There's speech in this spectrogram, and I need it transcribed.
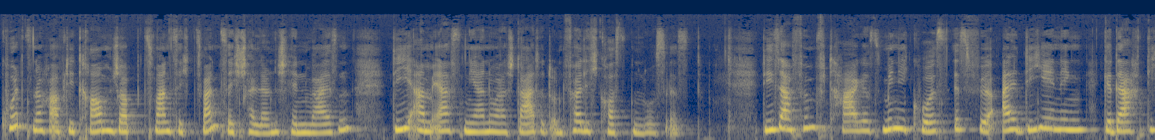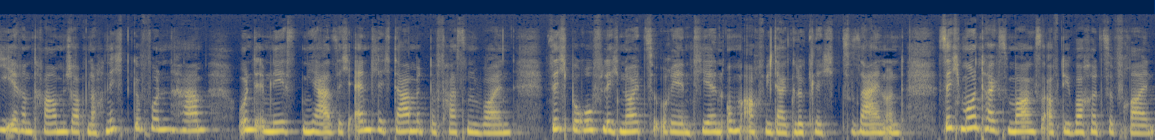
kurz noch auf die Traumjob 2020 Challenge hinweisen, die am 1. Januar startet und völlig kostenlos ist. Dieser 5-Tages-Minikurs ist für all diejenigen gedacht, die ihren Traumjob noch nicht gefunden haben und im nächsten Jahr sich endlich damit befassen wollen, sich beruflich neu zu orientieren, um auch wieder glücklich zu sein und sich montags morgens auf die Woche zu freuen.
